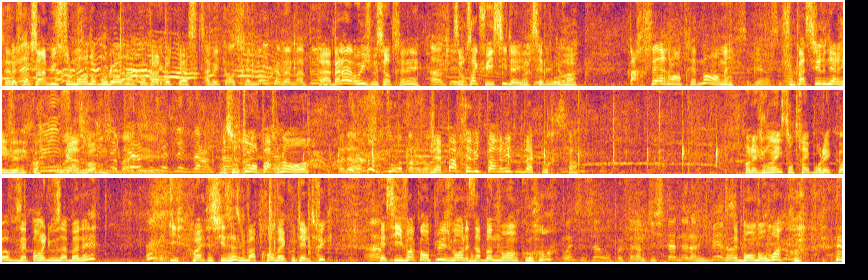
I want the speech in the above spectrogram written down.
je trouve que ça amuse tout le monde au boulot, donc on fait un podcast. Avec l'entraînement quand même un peu. Ah bah là, oui, je me suis entraîné. Ah. C'est pour ça que je suis ici d'ailleurs. C'est pour euh, parfaire l'entraînement, mais bien, je suis pas sûr d'y arriver, quoi. Aux 15 bornes. Ça va bien, aller. vous faites les 20. Et surtout en parlant. Hein. Voilà, surtout en parlant. J'avais pas prévu de parler toute la course. hein. Quand les journalistes ont travaillé pour l'éco, vous avez pas envie de vous abonner Je dis, Ouais, parce que ça, le patron va écouter le truc. Ah. Et s'il voit qu'en plus je vends des abonnements en courant, Ouais, c'est ça, on peut faire un petit stand à l'arrivée, non? c'est bon pour moi, quoi.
